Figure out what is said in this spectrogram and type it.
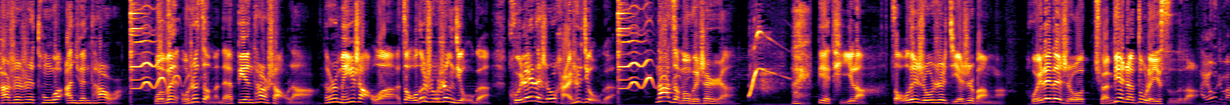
他说是通过安全套啊。我问我说怎么的，避孕套少了？他说没少啊，走的时候剩九个，回来的时候还是九个，那怎么回事啊？哎，别提了，走的时候是杰士邦啊。回来的时候全变成杜蕾斯了。哎呦我的妈！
